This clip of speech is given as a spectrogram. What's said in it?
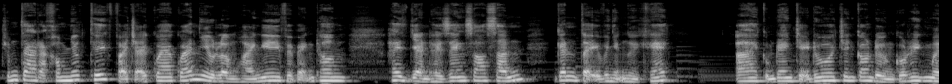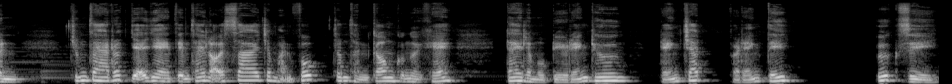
chúng ta đã không nhất thiết phải trải qua quá nhiều lần hoài nghi về bản thân hay dành thời gian so sánh, ganh tị với những người khác ai cũng đang chạy đua trên con đường của riêng mình. Chúng ta rất dễ dàng tìm thấy lỗi sai trong hạnh phúc trong thành công của người khác. Đây là một điều đáng thương đáng trách và đáng tiếc. Ước gì?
